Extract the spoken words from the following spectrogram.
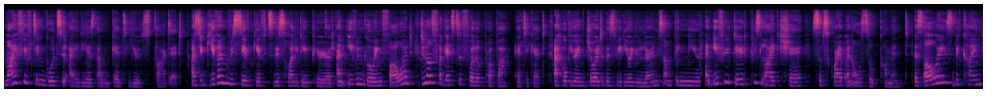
my 15 go to ideas that will get you started. As you give and receive gifts this holiday period and even going forward, do not forget to follow proper etiquette. I hope you enjoyed this video, you learned something new, and if you did, please like, share, subscribe, and also comment. As always, be kind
